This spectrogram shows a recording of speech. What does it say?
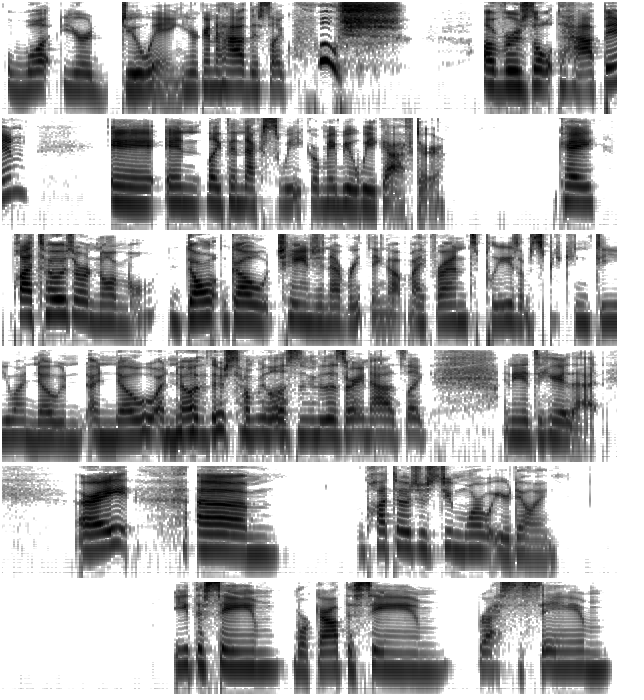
what you're doing. You're gonna have this like whoosh of result happen in, in like the next week or maybe a week after okay? Plateaus are normal. Don't go changing everything up my friends. Please i'm speaking to you. I know i know i know that there's somebody listening to this right now. It's like i needed to hear that. All right? Um plateaus just do more what you're doing. Eat the same, work out the same, rest the same,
